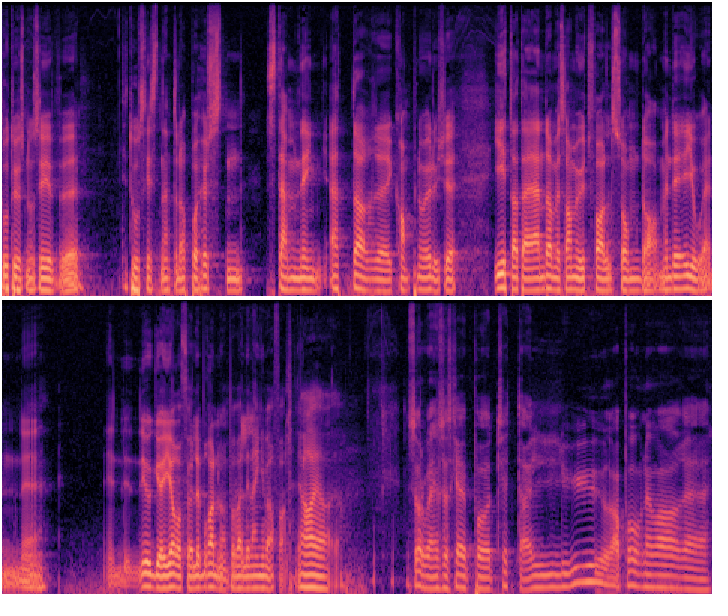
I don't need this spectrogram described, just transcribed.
2007. eh, De to sistnevnte da på høsten. Stemning etter eh, kamp. Nå er det ikke gitt at det ender med samme utfall som da, men det er jo en Det er jo gøyere å følge Brannmann på veldig lenge, i hvert fall. ja, ja, ja. Så det var en som skrev på Twitter Jeg lurer på om det var eh,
